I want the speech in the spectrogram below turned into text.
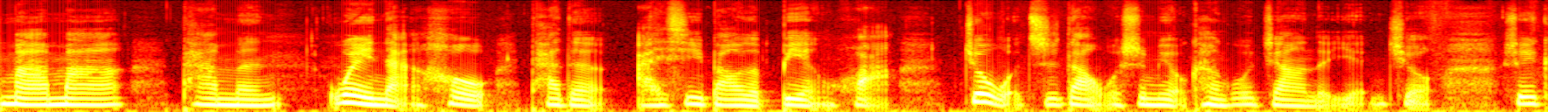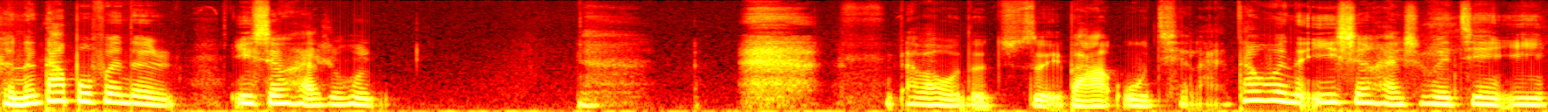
妈妈，他们喂奶后她的癌细胞的变化。就我知道，我是没有看过这样的研究，所以可能大部分的医生还是会。要把我的嘴巴捂起来。大部分的医生还是会建议，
